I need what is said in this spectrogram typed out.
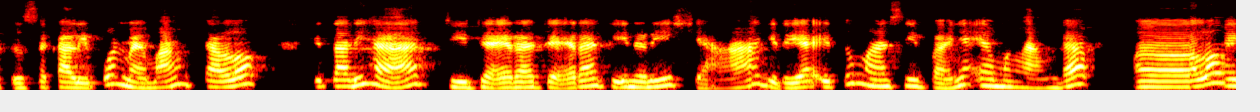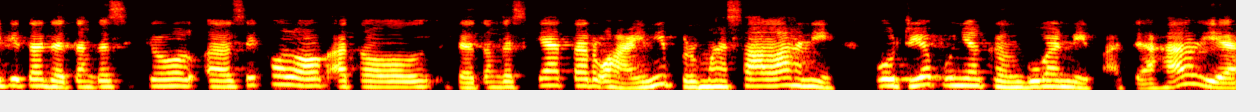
gitu. Sekalipun memang kalau kita lihat di daerah-daerah di Indonesia gitu ya, itu masih banyak yang menganggap kalau uh, kita datang ke psikolog, uh, psikolog atau datang ke psikiater, wah ini bermasalah nih, oh dia punya gangguan nih. Padahal ya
